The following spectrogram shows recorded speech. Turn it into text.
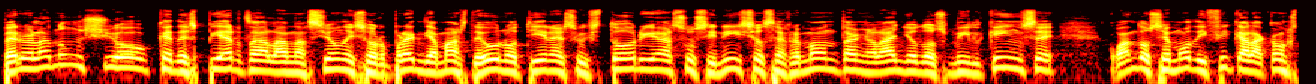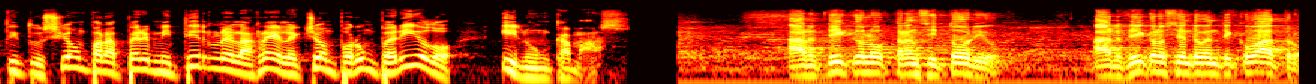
Pero el anuncio que despierta a la nación y sorprende a más de uno tiene su historia. Sus inicios se remontan al año 2015, cuando se modifica la Constitución para permitirle la reelección por un periodo y nunca más. Artículo transitorio. Artículo 124.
